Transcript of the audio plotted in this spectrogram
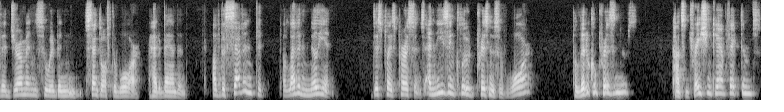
the Germans who had been sent off to war had abandoned. Of the 7 to 11 million displaced persons, and these include prisoners of war, political prisoners, concentration camp victims,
